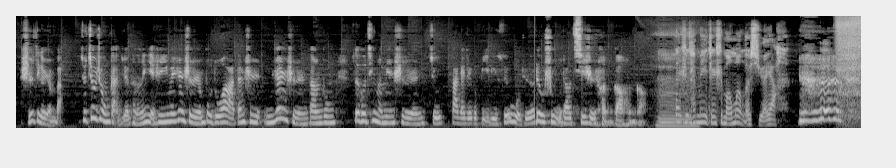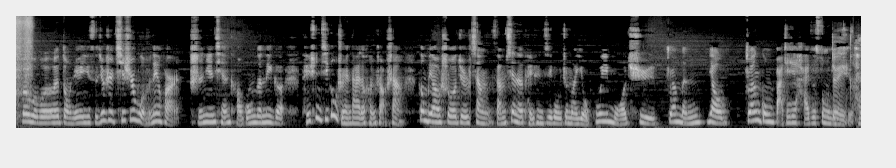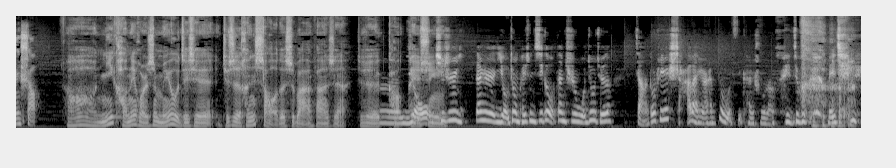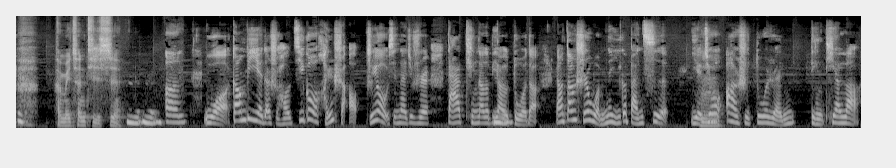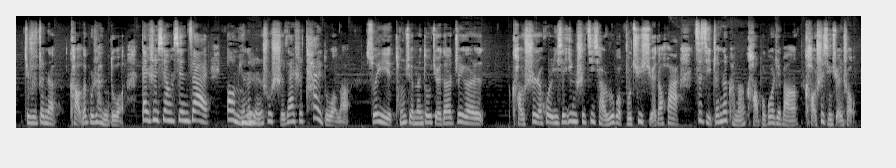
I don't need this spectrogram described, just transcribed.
十几个人吧，就就这种感觉，可能也是因为认识的人不多啊，但是你认识的人当中，最后进了面试的人就大概这个比例，所以我觉得六十五到七十很高很高。嗯，但是他们也真是猛猛的学呀。不不不，我懂这个意思，就是其实我们那会儿十年前考公的那个培训机构，首先大家都很少上，更不要说就是像咱们现在的培训机构这么有规模去专门要专攻把这些孩子送进对去，。很少。哦，你考那会儿是没有这些，就是很少的是吧？反正是就是考嗯，有培训，，其实但是有这种培训机构，但是我就觉得讲的都是些啥玩意儿，还不如我自己看书呢，所以就没去。还没成体系。嗯嗯嗯，我刚毕业的时候机构很少，只有现在就是大家听到的比较多的。然后当时我们那一个班次也就嗯二十多人。顶天了，就是真的考的不是很多，但是像现在报名的人数实在是太多了，所以同学们都觉得这个考试或者一些应试技巧，如果不去学的话，自己真的可能考不过这帮考试型选手，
